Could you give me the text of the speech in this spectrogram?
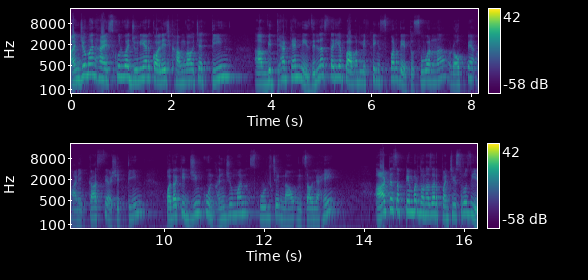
अंजुमन हायस्कूल व ज्युनियर कॉलेज खामगावच्या तीन विद्यार्थ्यांनी जिल्हास्तरीय पॉवर लिफ्टिंग स्पर्धेत सुवर्ण रौप्य आणि कांस्य अशी तीन पदके जिंकून अंजुमन स्कूलचे नाव उंचावले आहे. आठ सप्टेंबर दोन हजार पंचवीस रोजी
